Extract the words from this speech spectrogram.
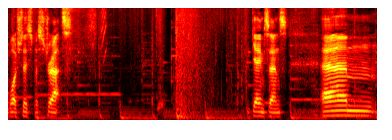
Watch this for strats. Game sense. Um,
